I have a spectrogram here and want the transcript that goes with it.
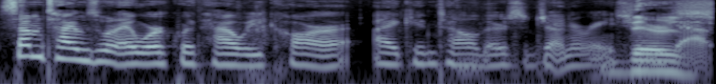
sometimes when I work with Howie Carr, I can tell there's a generation There's gap.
